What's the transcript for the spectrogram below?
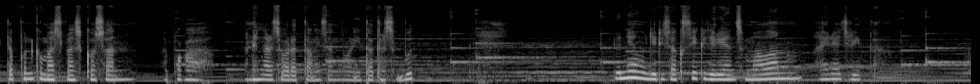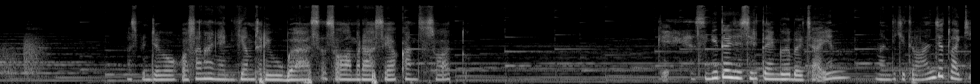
kita pun ke mas-mas kosan. Apakah mendengar suara tangisan wanita tersebut? Dunia menjadi saksi kejadian semalam, akhirnya cerita. Mas penjaga kosan hanya diam seribu bahasa seolah merahasiakan sesuatu. Oke, segitu aja cerita yang gue bacain. Nanti kita lanjut lagi.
